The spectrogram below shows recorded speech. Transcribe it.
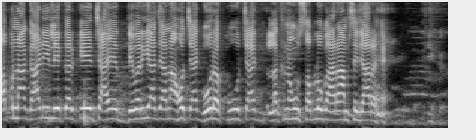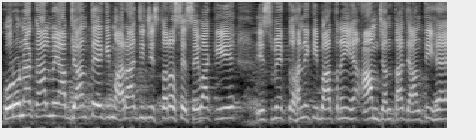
अपना गाड़ी लेकर के, चाहे देवरिया जाना हो, चाहे गोरखपुर, चाहे लखनऊ, सब लोग आराम से जा रहे हैं। कोरोना काल में आप जानते हैं कि महाराज जी जिस तरह से सेवा किए, इसमें कहने की बात नहीं है, आम जनता जानती है।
